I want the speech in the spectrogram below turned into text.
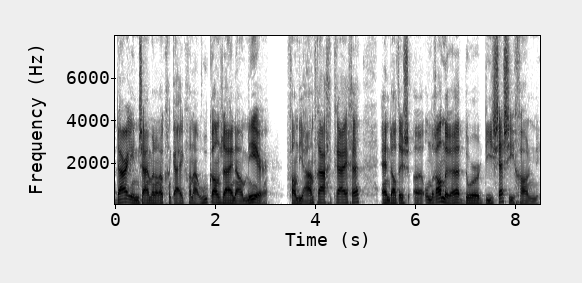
daarin zijn we dan ook gaan kijken van nou, hoe kan zij nou meer van die aanvragen krijgen? En dat is uh, onder andere door die sessie gewoon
